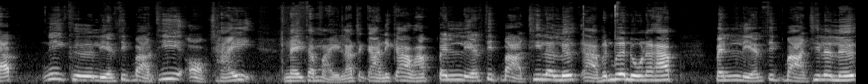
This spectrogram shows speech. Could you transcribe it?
ครับ นี่คือเหรียญ10บาทที่ออกใช้ในสมัยรัชกาลที่ 9 ครับ เป็นเหรียญ10 บาทที่ระลึก อ่าเพื่อนๆดูนะครับ เป็นเหรียญ10 บาทที่ระลึก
